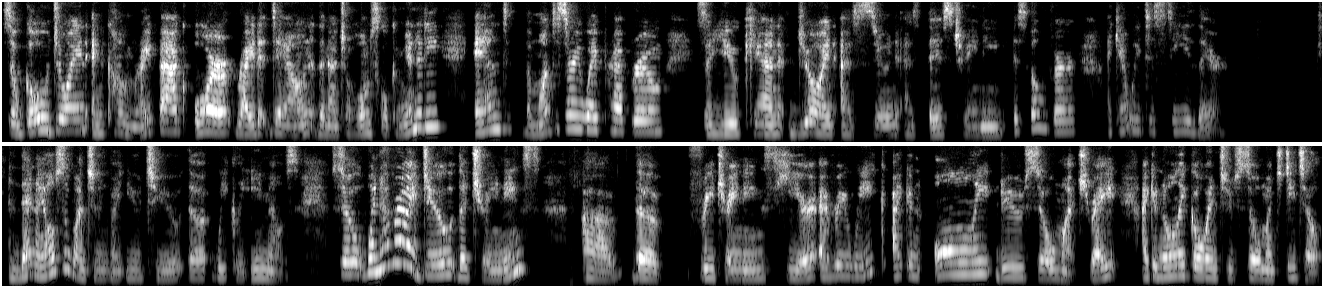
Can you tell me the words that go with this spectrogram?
so go join and come right back or write it down the Natural Homeschool Community and the Montessori Way Prep Room so you can join as soon as this training is over. I can't wait to see you there. And then I also want to invite you to the weekly emails. So whenever I do the trainings, uh, the free trainings here every week, I can only do so much, right? I can only go into so much detail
